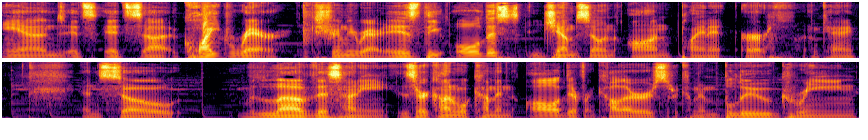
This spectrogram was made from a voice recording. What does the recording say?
and it's it's uh, quite rare, extremely rare. It is the oldest gemstone on planet Earth. Okay, and so we love this honey. Zircon will come in all different colors. It'll come in blue, green,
